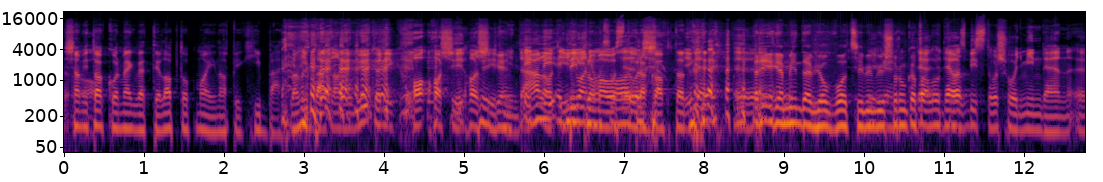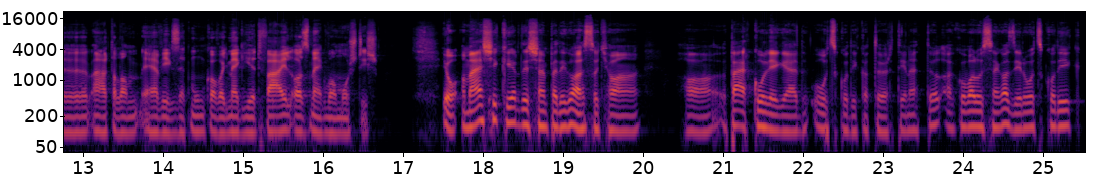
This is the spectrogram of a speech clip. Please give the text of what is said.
és amit a... akkor megvettél laptop, mai napig hibátlan. Hibátlanul működik, ha, hasít, hasít mint állat. Egy, egy diplomaosztóra kaptad. Igen. Régen minden jobb volt című Igen. műsorunkat de, De az biztos, hogy minden általam elvégzett munka, vagy megírt fájl, az megvan most is. Jó, a másik kérdésem pedig az, hogyha ha pár kollégád óckodik a történettől, akkor valószínűleg azért óckodik,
